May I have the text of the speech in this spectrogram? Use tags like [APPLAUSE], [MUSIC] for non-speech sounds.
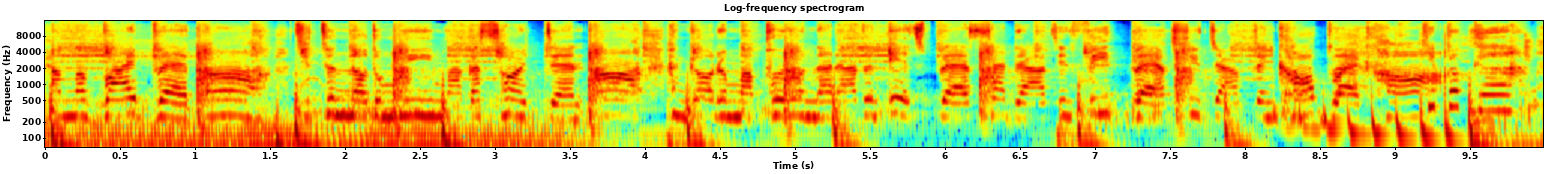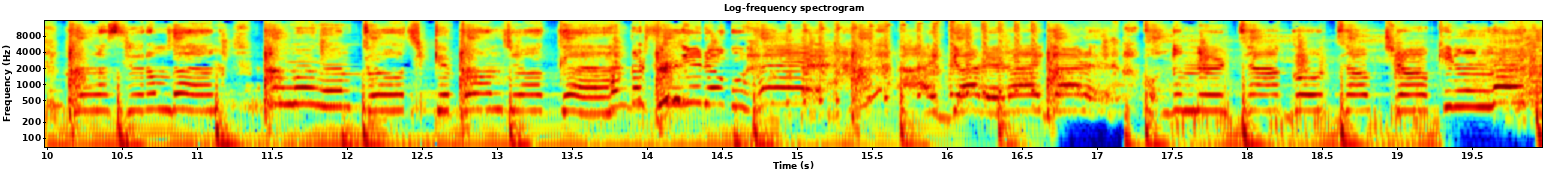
I'ma vibe back, uh. 짙은 너도 미마가 설땐, uh. 한 걸음 앞으로 날아든 it's best. 사라진 feedback. 시작된 call black, huh. 깊어가 혼란스러운 밤. 악몽은 또 짙게 번져가. 뭔가를 숨기려고 해. I got it, I got it. 혼돈을 타고 덮쳐 killing like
